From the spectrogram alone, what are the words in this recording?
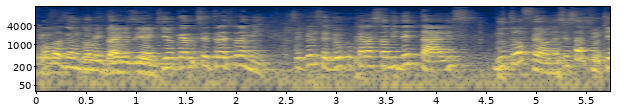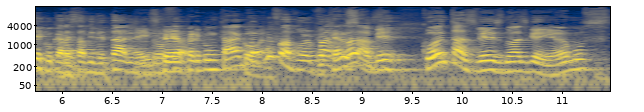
Que eu vou fazer um comentáriozinho aqui, eu quero que você traz pra mim. Você percebeu que o cara sabe detalhes do troféu, né? Você sabe por que, que o cara sabe detalhes É do isso que eu troféu? ia perguntar agora. Então, por favor, eu quero saber você. quantas vezes nós ganhamos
